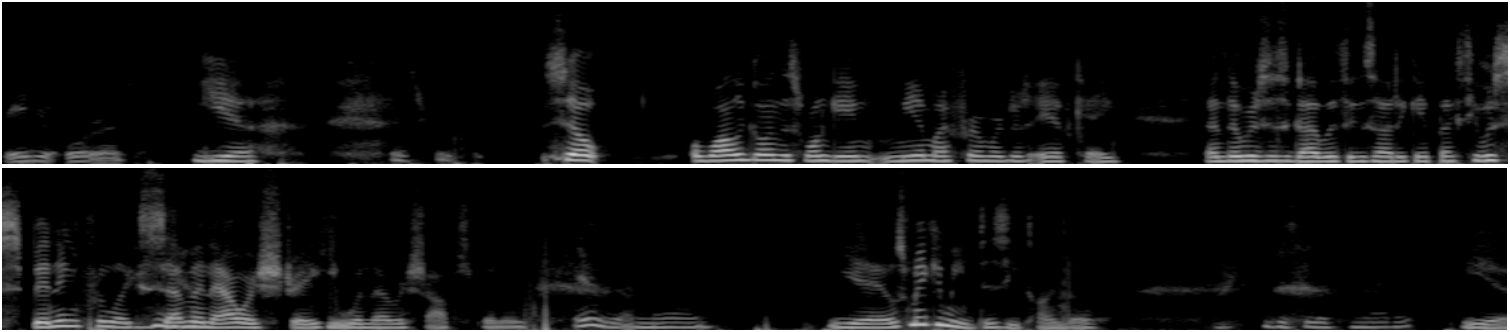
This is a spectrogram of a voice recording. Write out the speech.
favorite auras. yeah. It's pretty cool. So a while ago in this one game, me and my friend were just AFK, and there was this guy with exotic apex. He was spinning for like seven hours straight. He would never stop spinning. It was annoying. Yeah, it was making me dizzy, kind of. Just looking at it. Yeah,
